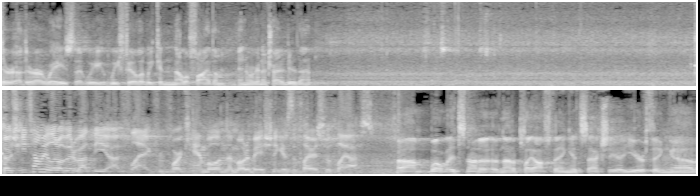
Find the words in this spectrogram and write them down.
there, there are ways that we, we feel that we can nullify them, and we're going to try to do that. Coach, can you tell me a little bit about the uh, flag from Fort Campbell and the motivation it gives the players for the playoffs? Um, well, it's not a not a playoff thing. It's actually a year thing. Uh,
